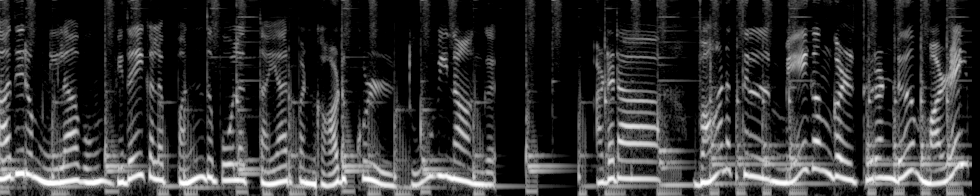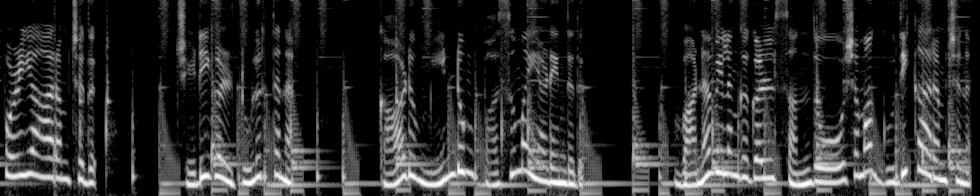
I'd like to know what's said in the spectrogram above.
கதிரும் நிலாவும் விதைகளை பந்து போல தயார் பண்ண காடுக்குள் தூவினாங்க. அடடா வானத்தில் மேகங்கள் திரண்டு மழை பொழிய ஆரம்பிச்சது. செடிகள் துளிர்த்தன. காடு மீண்டும் பசுமை அடைந்தது. வனவிலங்குகள் சந்தோஷமா குதிக்க ஆரம்பிச்சன.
